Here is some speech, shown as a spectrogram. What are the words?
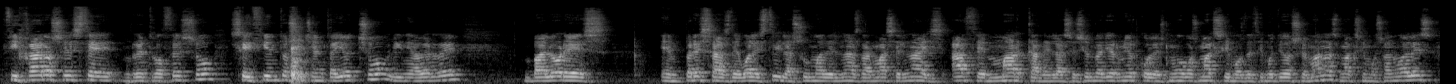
Fijaros este retroceso, 688, línea verde. Valores, empresas de Wall Street, la suma del Nasdaq más el NICE, hacen, marcan en la sesión de ayer miércoles nuevos máximos de 52 semanas, máximos anuales,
